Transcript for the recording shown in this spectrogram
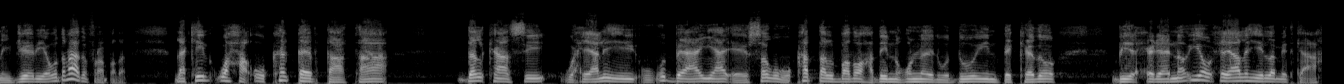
nigeria wadamo aad u fara badan. Laakiin waxa uu ka qayb qaataa dalkaasi waxyaalihii uu u baahan yahay ee isagu uu ka dalbado hadday noqon lahayd wadooyin dekado biyo xidheenno iyo waxyaalihii la midka ah.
